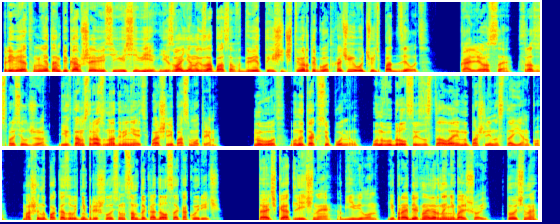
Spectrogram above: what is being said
«Привет, у меня там пикап Chevy CUCV из военных запасов, 2004 год. Хочу его чуть подделать». «Колеса?» — сразу спросил Джо. «Их там сразу надо менять. Пошли посмотрим». Ну вот, он и так все понял. Он выбрался из-за стола, и мы пошли на стоянку. Машину показывать не пришлось, он сам догадался, о какой речь. «Тачка отличная», — объявил он. «И пробег, наверное, небольшой». «Точно».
